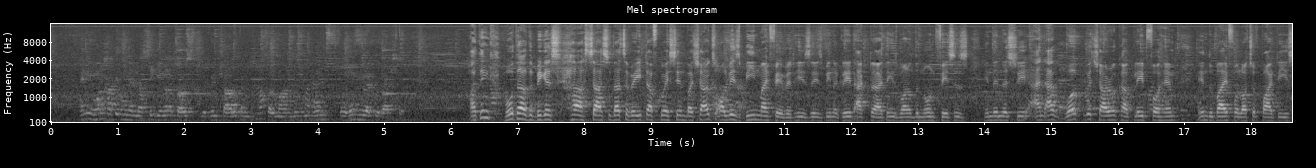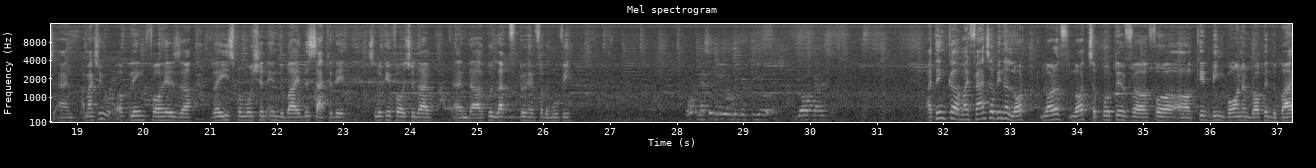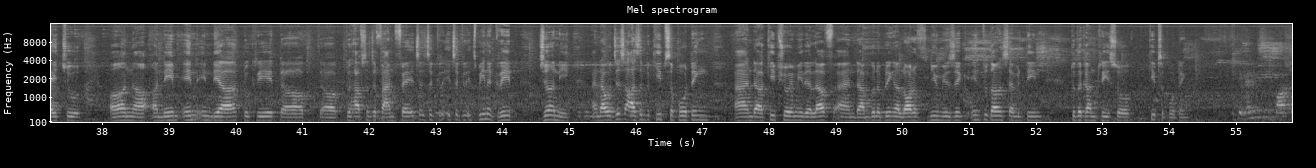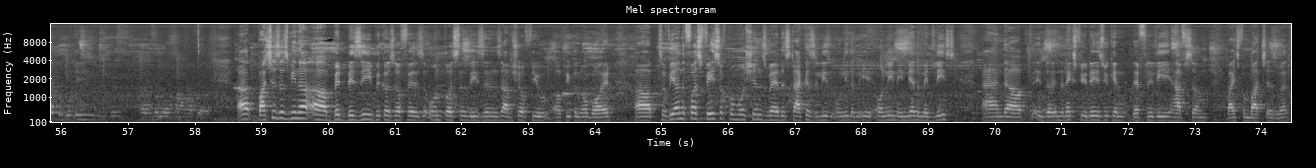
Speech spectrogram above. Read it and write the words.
Any one artist in the industry given a choice between Shah Rukh and Salman, whom, whom, whom you like to rap for? I think both are the biggest uh, stars, so that's a very tough question. But Shah Rukh's always been my favorite. He's, he's been a great actor. I think he's one of the known faces in the industry. And I've worked with Shah Rukh. I've played for him in Dubai for lots of parties. And I'm actually uh, playing for his uh, promotion in Dubai this Saturday. So looking forward to that. And uh, good luck to him for the movie. What message do you want to give to your, your fans? I think uh, my fans have been a lot, lot of, lot supportive uh, for a kid being born and brought up in Dubai to earn uh, a name in India, to create, uh, uh, to have such a fanfare. It's, it's, a, it's, a, it's been a great journey, and I would just ask them to keep supporting and uh, keep showing me their love. And I'm going to bring a lot of new music in 2017 to the country, so keep supporting. Okay, when we see Badshah promoting this album or song of yours, Uh, has been a, a bit busy because of his own personal reasons. I'm sure few uh, people know about it. Uh, so we are in the first phase of promotions where the track is released only the only in India and the Middle East. And uh, in the in the next few days, you can definitely have some bites from Badshah as well.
